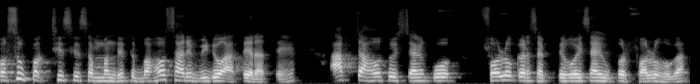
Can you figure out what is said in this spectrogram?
पशु पक्षी से संबंधित बहुत सारे वीडियो आते रहते हैं। आप चाहो तो इस चैनल को फॉलो कर सकते हो, ऐसा ही ऊपर फॉलो होगा।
